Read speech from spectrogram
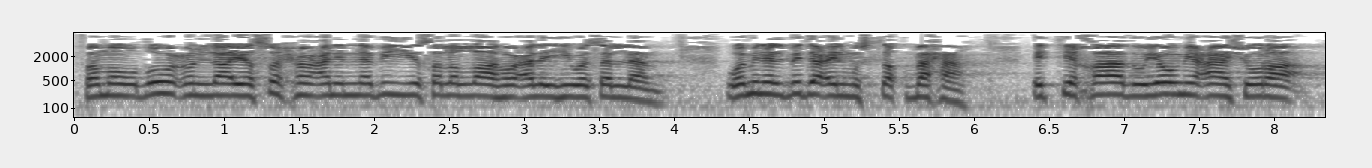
فموضوع لا يصح عن النبي صلى الله عليه وسلم. ومن البدع المستقبحة اتخاذ يوم عاشوراء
